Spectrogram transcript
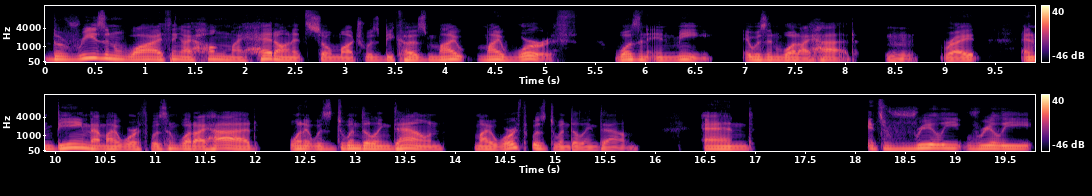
the reason why I think I hung my head on it so much was because my my worth wasn't in me. It was in what I had. Mm. Right. And being that my worth was in what I had, when it was dwindling down, my worth was dwindling down. And it's really, really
